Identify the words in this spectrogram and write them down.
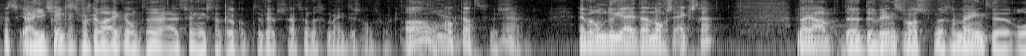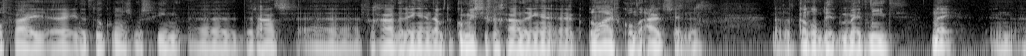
Dat is Ja, je checken. kunt het vergelijken, want de uitzending staat ook op de website van de gemeente Zandvoort. Oh, Ja. ook dat. Dus, ja. En waarom doe jij daar nog eens extra? Nou ja, de, de wens was van de gemeente of wij eh, in de toekomst misschien eh, de raadsvergaderingen en ook de commissievergaderingen eh, live konden uitzenden. Nou, dat kan op dit moment niet. Nee. En, eh,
